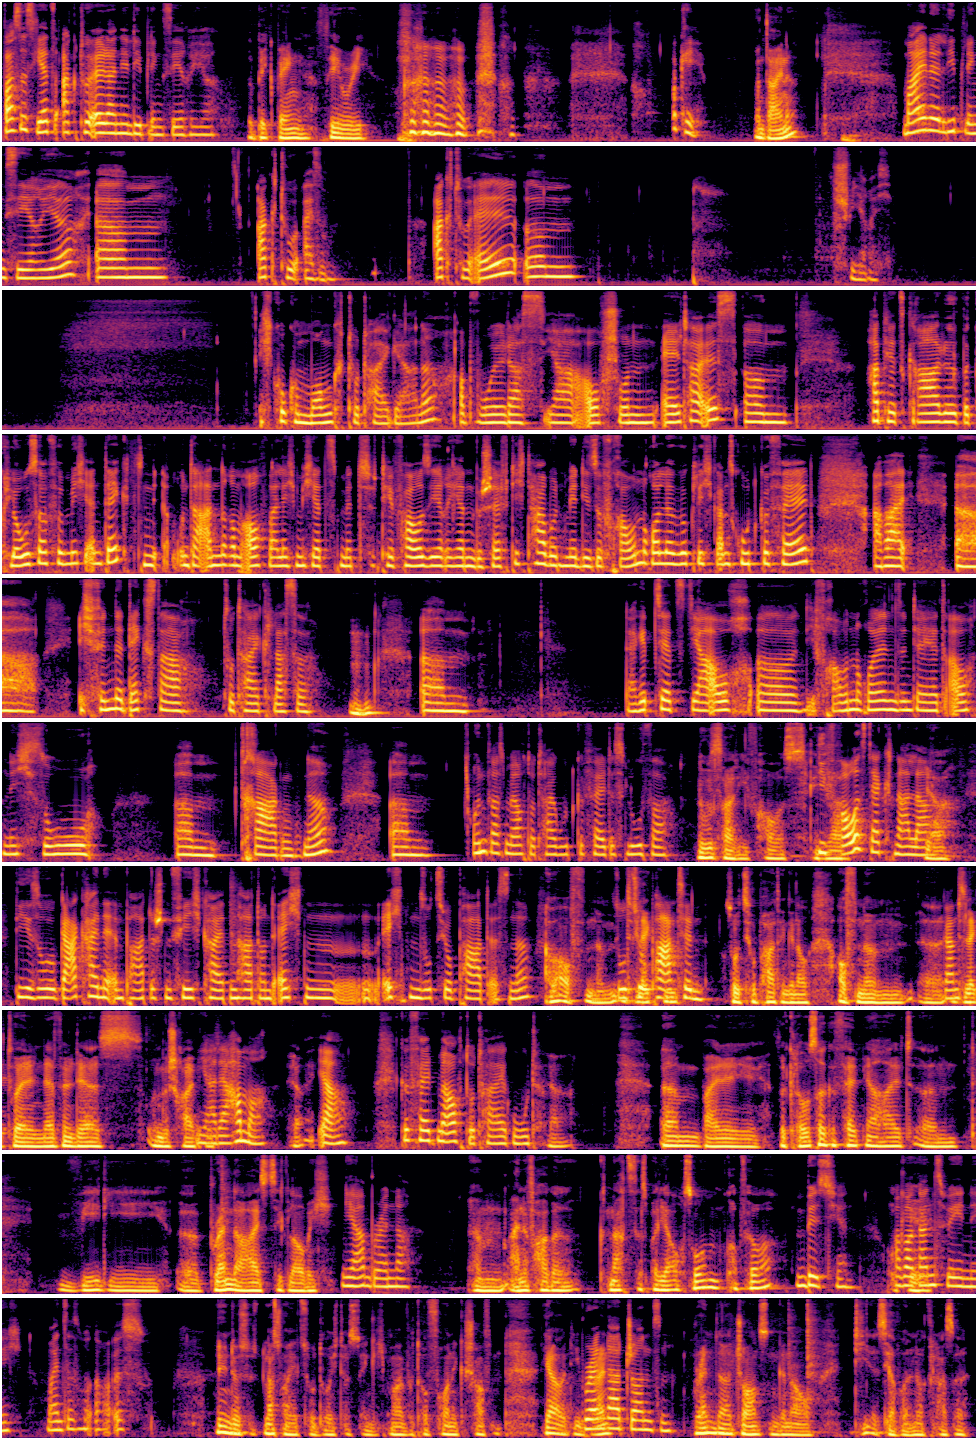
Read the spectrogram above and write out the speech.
was ist jetzt aktuell deine Lieblingsserie? The Big Bang Theory. okay. Und deine? Meine Lieblingsserie, ähm, aktu also aktuell ähm, schwierig. Ich gucke Monk total gerne, obwohl das ja auch schon älter ist. Ähm, habe jetzt gerade The Closer für mich entdeckt, unter anderem auch, weil ich mich jetzt mit TV-Serien beschäftigt habe und mir diese Frauenrolle wirklich ganz gut gefällt. Aber äh, ich finde Dexter total klasse. Mhm. Ähm, da gibt es jetzt ja auch, äh, die Frauenrollen sind ja jetzt auch nicht so ähm, tragend, ne? Ähm, und was mir auch total gut gefällt, ist Luther. Luther, die Frau ist genial. Die Frau ist der Knaller. Ja. Die so gar keine empathischen Fähigkeiten hat und echten, echten Soziopath ist, ne? Aber auf einem Soziopathin. Soziopathin, genau. Auf einem äh, intellektuellen Level, der ist unbeschreiblich. Ja, der Hammer. Ja. ja. Gefällt mir auch total gut. Ja. Ähm, bei The Closer gefällt mir halt, ähm, wie die äh, Brenda heißt sie, glaube ich. Ja, Brenda. Ähm, eine Frage, knarzt das bei dir auch so im Kopfhörer? Ein bisschen. Aber Okay. ganz wenig. Meinst du, das ist Nee, das ist, lassen wir jetzt so durch, das denke ich mal, wird auch vorne geschaffen. Ja, die Brenda Bren- Johnson? Brenda Johnson, genau. Die ist ja wohl eine Klasse.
